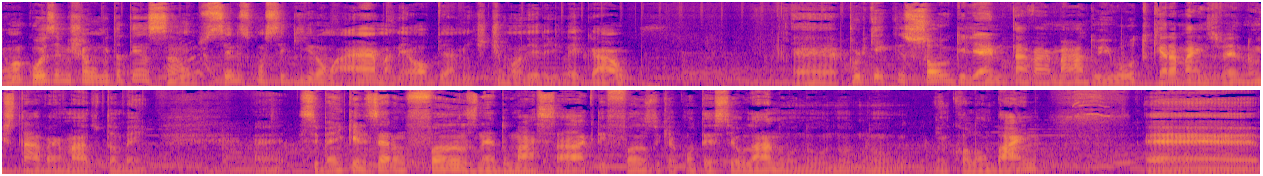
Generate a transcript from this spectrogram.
é uma coisa que me chamou muita atenção. Se eles conseguiram a arma, né, obviamente de maneira ilegal, é, por que, que só o Guilherme estava armado e o outro que era mais velho não estava armado também? É, se bem que eles eram fãs né, do massacre, fãs do que aconteceu lá no, no, no, no em Columbine, é...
